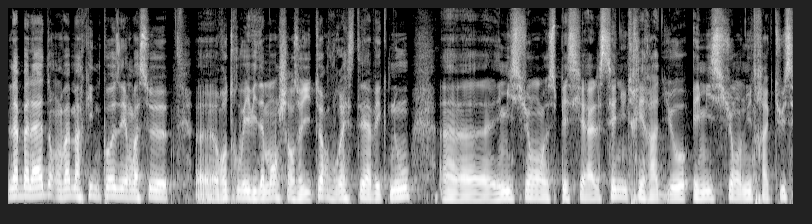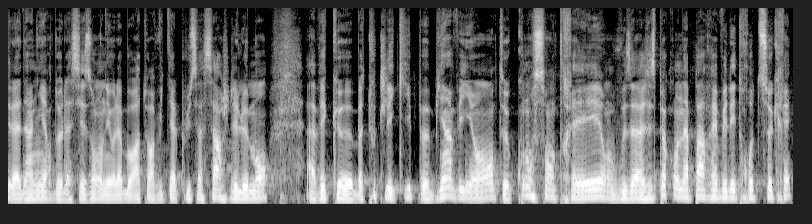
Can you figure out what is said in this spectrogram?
la balade, on va marquer une pause et on va se euh, retrouver évidemment, chers auditeurs. Vous restez avec nous. Euh, émission spéciale, c'est Nutri Radio, émission Nutractus, c'est la dernière de la saison. On est au laboratoire Vital Plus à Sarge l'élément avec bah, toute l'équipe bienveillante, concentrée. On vous a, j'espère qu'on n'a pas révélé trop de secrets.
